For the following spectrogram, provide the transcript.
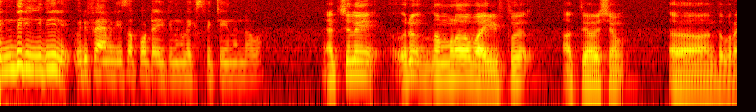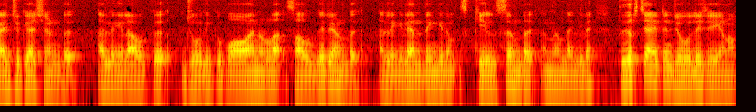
എന്ത് രീതിയിൽ ഒരു ഫാമിലി സപ്പോർട്ട് ആയിരിക്കും നിങ്ങൾ എക്സ്പെക്ട് ചെയ്യുന്നുണ്ടാവുക? ആക്ച്വലി ഒരു നമ്മളെ വൈഫ് അത്യാവശ്യം എന്താ പറയുക എഡ്യൂക്കേഷൻ ഉണ്ട്. അല്ലെങ്കിൽ അവൾക്ക് ജോലിക്ക് പോകാനുള്ള സൗകര്യമുണ്ട്. അല്ലെങ്കിൽ എന്തെങ്കിലും സ്കിൽസ് ഉണ്ട് എന്നുണ്ടെങ്കിൽ തീർച്ചയായിട്ടും ജോലി ചെയ്യണം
